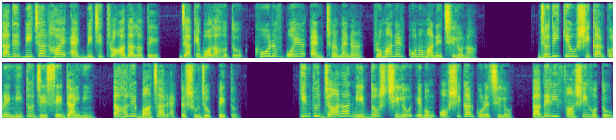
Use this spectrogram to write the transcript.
তাদের বিচার হয় এক বিচিত্র আদালতে। যাকে বলা হতো খোর অফ ওয়ার অ্যান্ড ট্রমেনার প্রমাণের কোনো মানে ছিল না। যদি কেউ স্বীকার করে নিত যে সে ডাইনি, তাহলে বাঁচার একটা সুযোগ পেত। কিন্তু যারা নির্দোষ ছিল এবং অস্বীকার করেছিল, তাদেরই ফাঁসি হতো।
